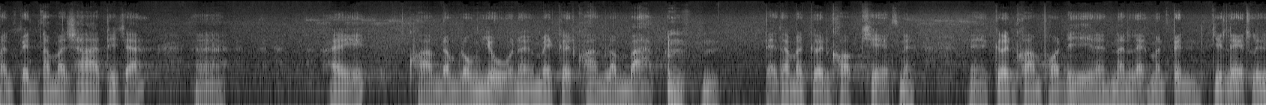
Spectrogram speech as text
มันเป็นธรรมชาติที่จะให้ความดำรงอยู่นะไม่เกิดความลำบาก แต่ถ้ามันเกินขอบเขตนะ เกินความพอดีนั่นแหละมันเป็นกิเลสหรือ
